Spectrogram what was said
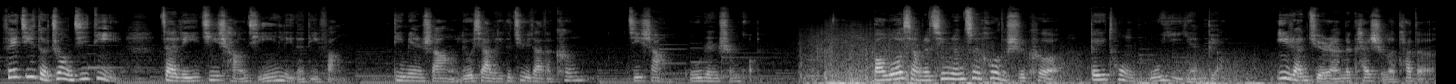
飞机的撞击地在离机场几英里的地方，地面上留下了一个巨大的坑，机上无人生还。保罗想着亲人最后的时刻，悲痛无以言表，毅然决然地开始了他的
